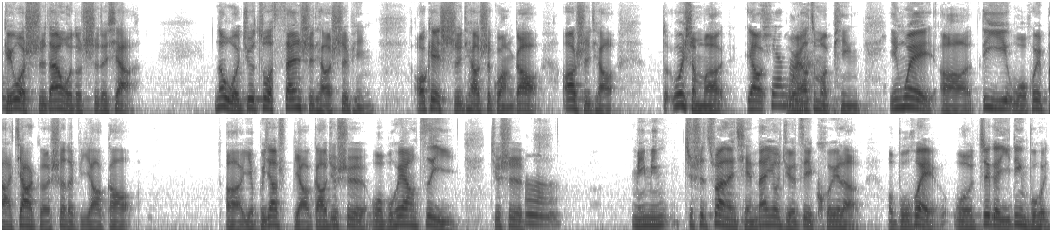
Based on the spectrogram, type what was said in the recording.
给我十单，我都吃得下，那我就做三十条视频。OK，十条是广告，二十条。为什么要我要这么拼？因为呃，第一，我会把价格设的比较高，呃，也不叫比较高，就是我不会让自己就是明明就是赚了钱，但又觉得自己亏了。我不会，我这个一定不会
